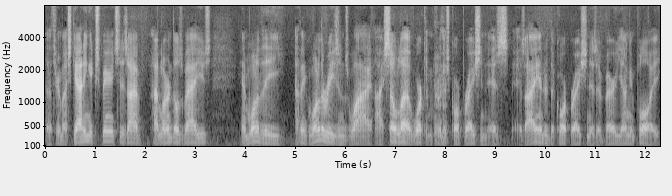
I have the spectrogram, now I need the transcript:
uh, through my scouting experiences, I've I learned those values, and one of the I think one of the reasons why I so love working for this corporation is as I entered the corporation as a very young employee,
